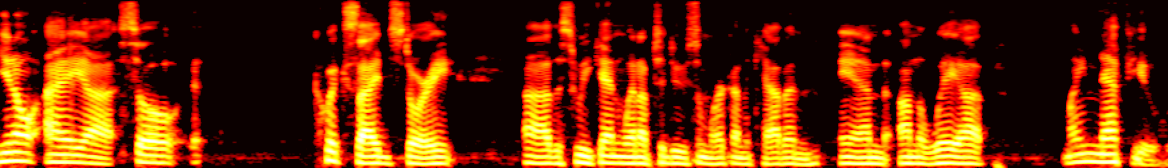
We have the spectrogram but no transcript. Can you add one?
You know, I uh so uh, quick side story. Uh this weekend went up to do some work on the cabin and on the way up, my nephew,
